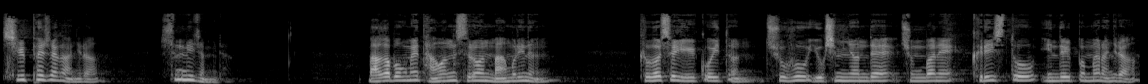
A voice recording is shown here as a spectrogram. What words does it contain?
실패자가 아니라 승리자입니다. 마가복음의 당황스러운 마무리는 그것을 읽고 있던 주후 60년대 중반의 그리스도인들 뿐만 아니라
